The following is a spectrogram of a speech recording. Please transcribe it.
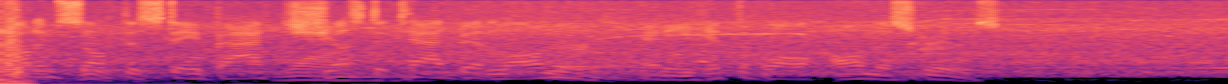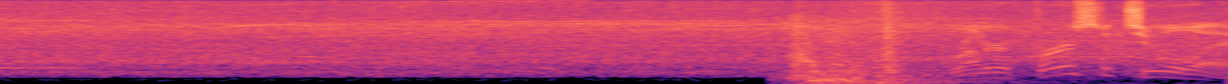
allowed himself to stay back just a tad bit longer, and he hit the ball on the screws. Runner at first with two away.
